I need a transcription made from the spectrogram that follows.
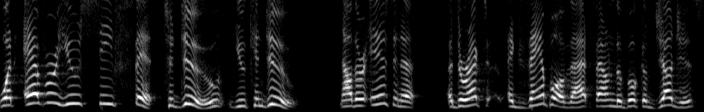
Whatever you see fit to do, you can do. Now, there is an, a, a direct example of that found in the book of Judges.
